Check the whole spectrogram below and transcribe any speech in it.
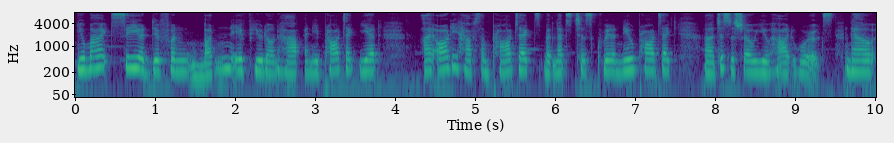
You might see a different button if you don't have any project yet. I already have some projects, but let's just create a new project uh, just to show you how it works. Now,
